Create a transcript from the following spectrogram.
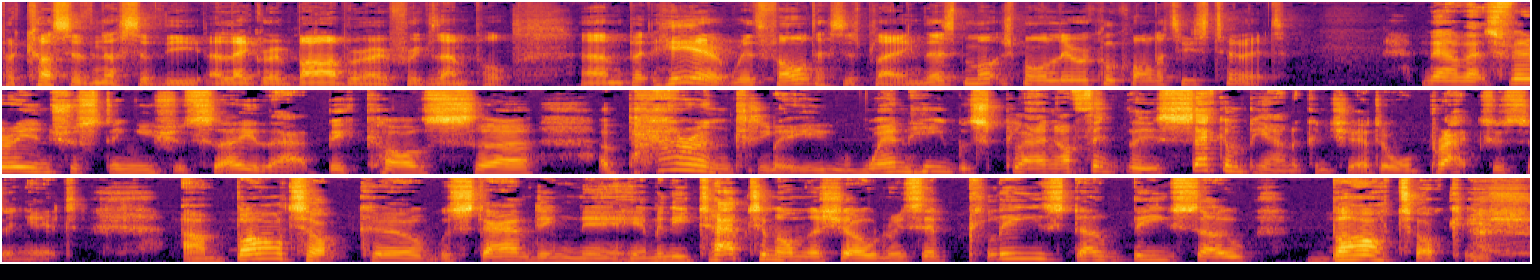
percussiveness of the Allegro Barbaro, for example. Um, but here, with Foldes's playing, there's much more lyrical qualities to it. Now, that's very interesting you should say that because uh, apparently, when he was playing, I think the second piano concerto or practicing it, um, Bartok uh, was standing near him and he tapped him on the shoulder and he said, Please don't be so Bartokish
